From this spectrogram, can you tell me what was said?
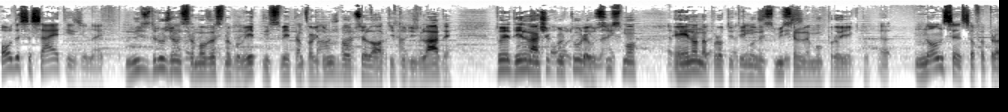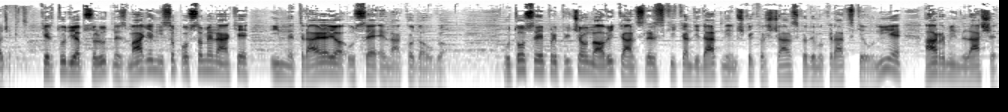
All the society is united. Ni združen samo ves nogometni svet, ampak družba v celoti, tudi vlade. To je del naše kulture, vsi smo eno naproti temu nesmiselnemu projektu. Ker tudi absolutne zmage niso povsem enake in ne trajajo vse enako dolgo. V to se je prepričal novi kanclerski kandidat Nemške krščansko-demokratske unije Armin Laschet.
